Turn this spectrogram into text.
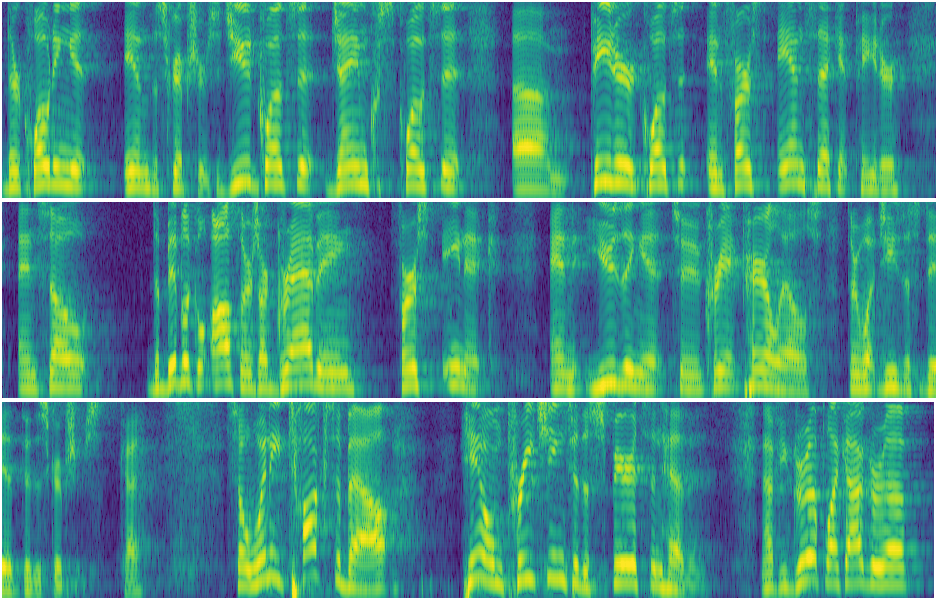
they're quoting it in the scriptures. Jude quotes it, James quotes it, um, Peter quotes it in 1st and 2nd Peter. And so the biblical authors are grabbing 1st Enoch and using it to create parallels through what Jesus did through the scriptures, okay? So when he talks about him preaching to the spirits in heaven, now if you grew up like I grew up,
